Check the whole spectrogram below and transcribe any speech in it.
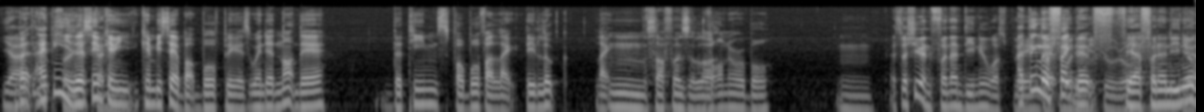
Yeah, but I think, sorry, the same can can be said about both players. When they're not there, the teams for both are like they look like mm, suffers a lot. vulnerable. Mm, especially when Fernandinho was playing. I think the that fact that f- yeah, Fernandinho Yeah.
